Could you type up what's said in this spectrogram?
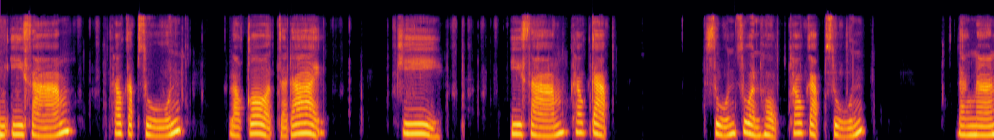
n e สามเท่ากับศูนย์แล้วก็จะได้ p e สามเท่ากับ ศูนย์ส่วนหกเท่ากับศูนย์ดังนั้น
